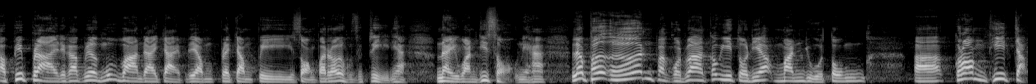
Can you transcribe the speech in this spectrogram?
อภิปรายนะครับเรื่องงบประมาณรายจ่ายประจำประจำปี 2564 เนี่ยในวันที่2เนี่ยฮะแล้วเพอเอิญปรากฏว่าเก้าอี้ตัวเนี้ยมันอยู่ตรงอ่ากล้องที่จับ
